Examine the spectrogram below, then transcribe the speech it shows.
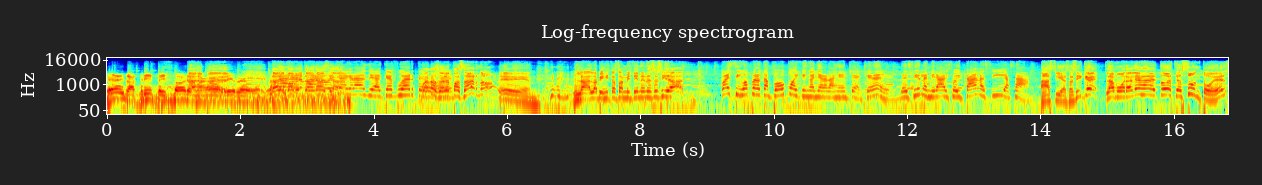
Es la triste historia, Dale, man, pues. horrible. Dale, papito, gracias. Muchas gracias, qué fuerte. Bueno, vos. suele pasar, ¿no? Eh, la- las viejitas también tienen necesidad. Pues sí, vos, pero tampoco hay que engañar a la gente. Hay que de- decirle, mira, soy tal, así, ya está. Así es. Así que la moraleja de todo este asunto es.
